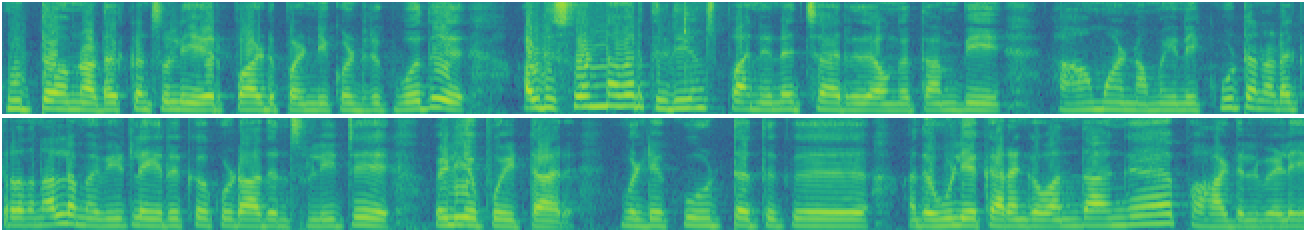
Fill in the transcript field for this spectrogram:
கூட்டம் நடக்குன்னு சொல்லி ஏற்பாடு பண்ணி கொண்டிருக்கும் போது அப்படி சொன்னவர் திடீர்னு பா நினைச்சாரு அவங்க தம்பி. ஆமாம் நம்ம இன்னைக்கு கூட்டம் நடக்கிறதுனால நம்ம வீட்டில் இருக்கக்கூடாதுன்னு சொல்லிட்டு வெளியே போயிட்டார். உங்களுடைய கூட்டத்துக்கு அந்த ஊழியக்காரங்க வந்தாங்க. பாடல் வேலை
